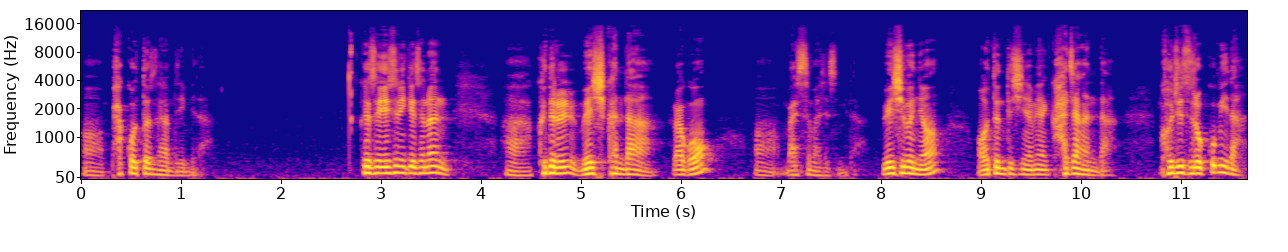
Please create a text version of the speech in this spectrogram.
어, 바꿨던 사람들입니다. 그래서 예수님께서는 그들을 외식한다라고 어, 말씀하셨습니다. 외식은요 어떤 뜻이냐면 가장한다, 거짓으로 꾸미다,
